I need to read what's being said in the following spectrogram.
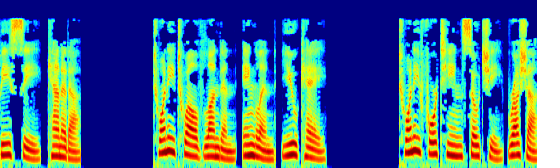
BC, Canada. 2012 London, England, UK 2014 Sochi, Russia.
